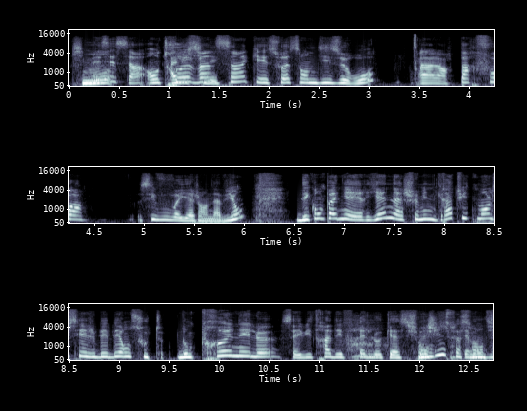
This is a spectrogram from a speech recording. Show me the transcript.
qui Mais m'ont c'est ça, entre halluciné. 25 et 70 euros. Alors parfois, si vous voyagez en avion, des compagnies aériennes acheminent gratuitement le siège bébé en soute. Donc prenez-le, ça évitera des frais de location. J'imagine supplémentaires.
